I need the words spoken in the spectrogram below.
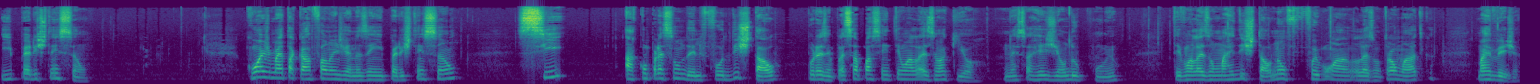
hiperextensão. Com as metacarpofalangianas em hiperextensão, se a compressão dele for distal, por exemplo, essa paciente tem uma lesão aqui, ó, nessa região do punho, teve uma lesão mais distal, não foi uma lesão traumática, mas veja,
